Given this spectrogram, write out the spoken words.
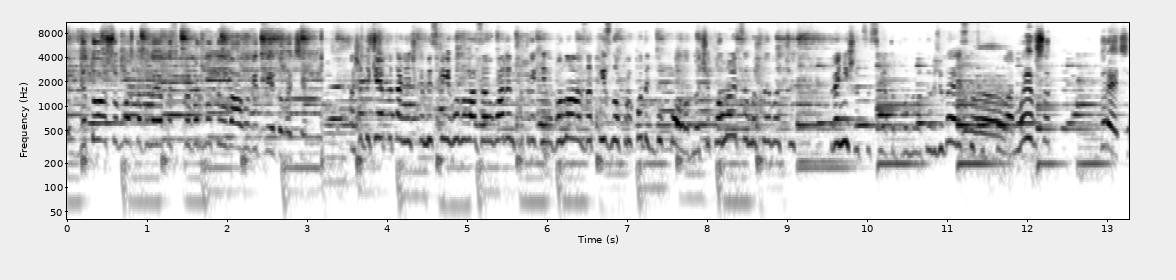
е, для того, щоб можна було якось привернути увагу відвідувачів. А ще таке питання, міський голова зауважив, що трохи воно запізно проходить, бо холодно. Чи планується, можливо, чуть раніше це свято планувати? Вже вересні. Ми вже, до речі,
